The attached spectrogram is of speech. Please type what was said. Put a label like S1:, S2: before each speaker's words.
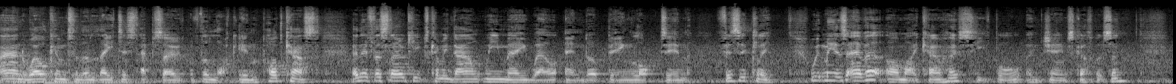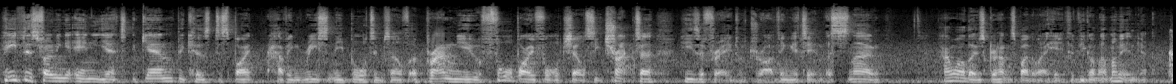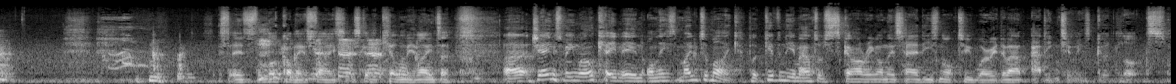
S1: and welcome to the latest episode of the Lock In podcast. And if the snow keeps coming down, we may well end up being locked in physically. With me as ever are my co hosts, Heath Ball and James Cuthbertson. Heath is phoning it in yet again because despite having recently bought himself a brand new 4x4 Chelsea tractor, he's afraid of driving it in the snow. How are those grants, by the way, Heath? Have you got that money in yet? It's, it's, the look on his face. It's going to kill me later. Uh, James, meanwhile, came in on his motorbike, but given the amount of scarring on his head, he's not too worried about adding to his good looks.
